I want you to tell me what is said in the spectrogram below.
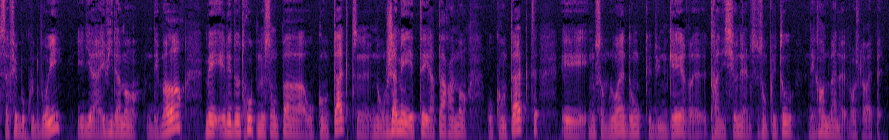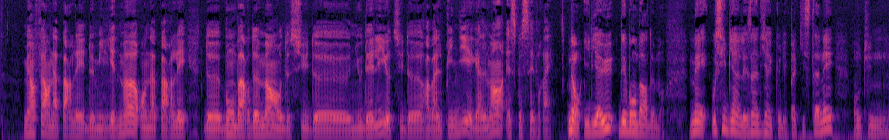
ça fait beaucoup de bruit. Il y a évidemment des morts, mais les deux troupes ne sont pas au contact, n'ont jamais été apparemment au contact, et nous sommes loin donc d'une guerre traditionnelle. Ce sont plutôt des grandes manœuvres, je le répète. Mais enfin, on a parlé de milliers de morts, on a parlé de bombardements au-dessus de New Delhi, au-dessus de Rawalpindi également. Est-ce que c'est vrai? Non, il y a eu des bombardements. Mais aussi bien les Indiens que les Pakistanais ont une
